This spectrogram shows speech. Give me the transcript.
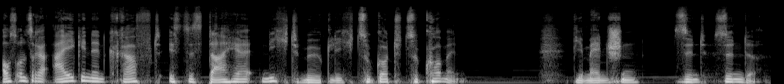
Aus unserer eigenen Kraft ist es daher nicht möglich, zu Gott zu kommen. Wir Menschen sind Sünder.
